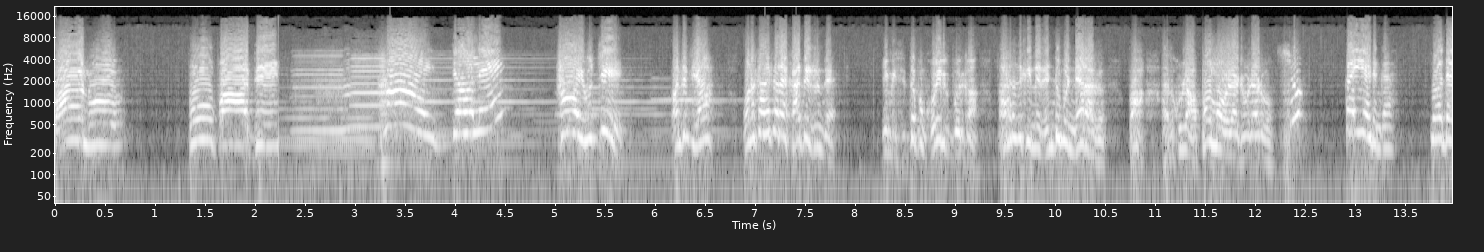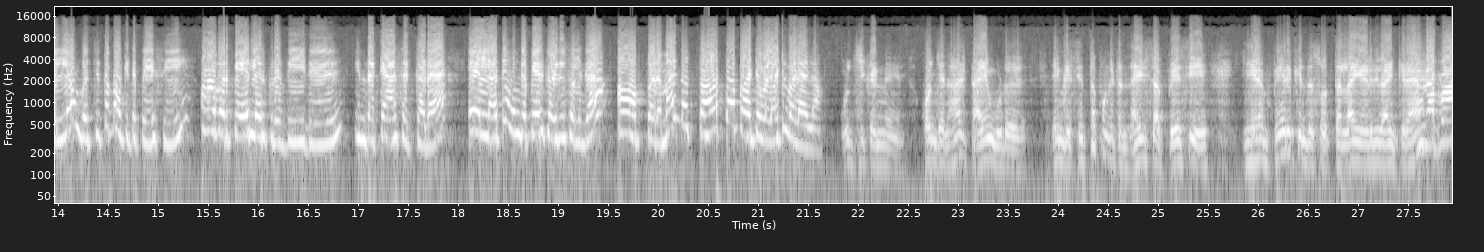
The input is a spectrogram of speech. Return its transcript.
பானு பூபாதி. ஹாய் ஜோலே ஹாய் உச்சி. வந்துட்டியா? உனக்காக தான் நான் காத்துட்டு இருந்தேன். எங்க சித்தப்பன் கோயிலுக்கு போயிருக்கான். வர்றதுக்கு இன்னும் ரெண்டு மணி நேரம் ஆகும். வா அதுக்குள்ள அப்பா அம்மா விளையாட்டு விளையாடுவோம். கையெடுங்க. முதல்ல உங்க சித்தப்பா கிட்ட பேசி அவர் பேர்ல இருக்கிற வீடு இந்த கேசட் கடை எல்லாத்தையும் உங்க பேருக்கு எழுதி சொல்லுங்க. அப்புறமா இந்த தாத்தா பாட்டு விளையாட்டு விளையாடலாம். உச்சி கண்ணு கொஞ்ச நாள் டைம் கொடு. எங்க சித்தப்பன் கிட்ட நைஸா பேசி என் பேருக்கு இந்த சொத்தெல்லாம் எழுதி வாங்கிக்கிறேன். என்னப்பா?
